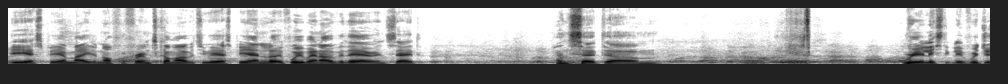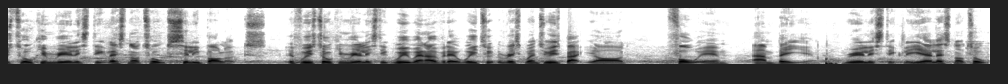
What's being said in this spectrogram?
ESPN made an offer for him to come over to ESPN. Look, if we went over there and said, and said, um, realistically, if we're just talking realistic, let's not talk silly bollocks. If we're talking realistic, we went over there, we took the risk, went to his backyard, fought him, and beat him. Realistically, yeah, let's not talk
